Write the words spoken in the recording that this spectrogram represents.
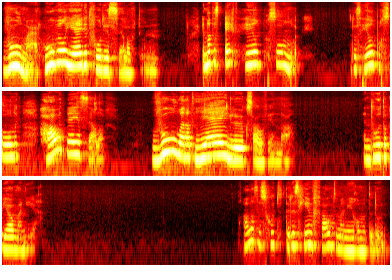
Voel maar, hoe wil jij dit voor jezelf doen? En dat is echt heel persoonlijk. Dat is heel persoonlijk. Hou het bij jezelf. Voel wat dat jij leuk zou vinden. En doe het op jouw manier. Alles is goed. Er is geen foute manier om het te doen.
